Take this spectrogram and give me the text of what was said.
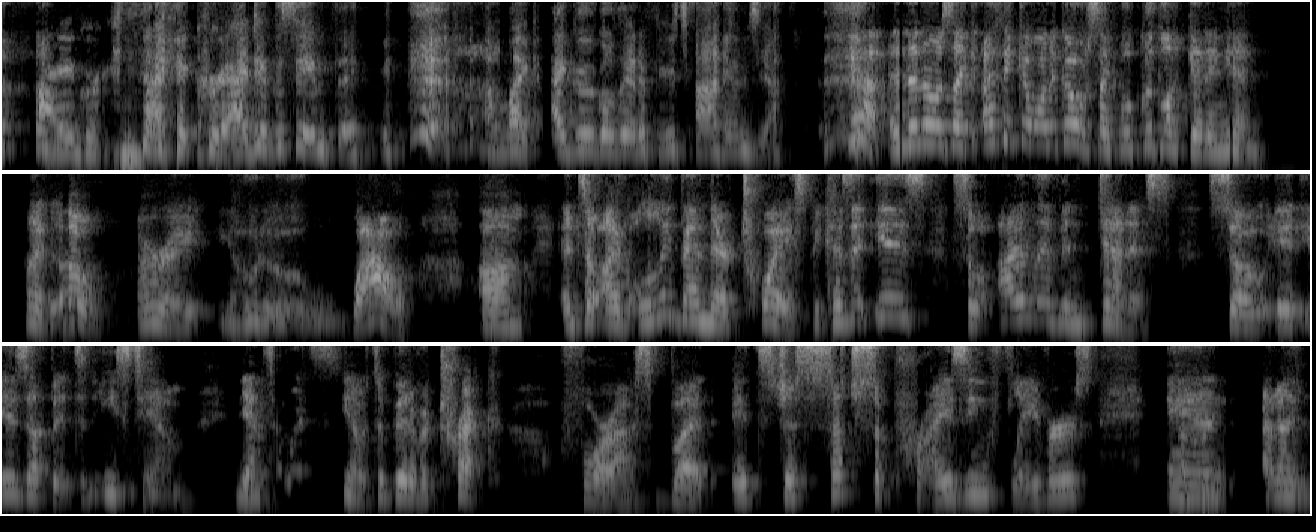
I agree. I agree. I did the same thing. I'm like, I Googled it a few times. Yeah. Yeah. And then I was like, I think I want to go. It's like, well, good luck getting in. like, oh, all right. Who do, wow. Um, and so I've only been there twice because it is, so I live in Dennis. So it is up, it's in Eastham. Yeah. And so it's, you know, it's a bit of a trek for us, but it's just such surprising flavors. And, and I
